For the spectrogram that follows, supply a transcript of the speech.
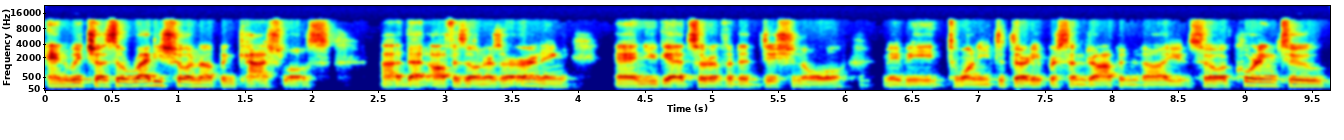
and which has already shown up in cash flows uh, that office owners are earning, and you get sort of an additional maybe 20 to 30 percent drop in value. So according to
